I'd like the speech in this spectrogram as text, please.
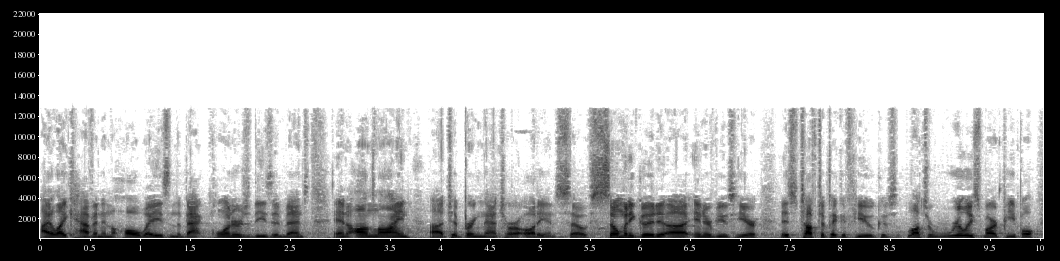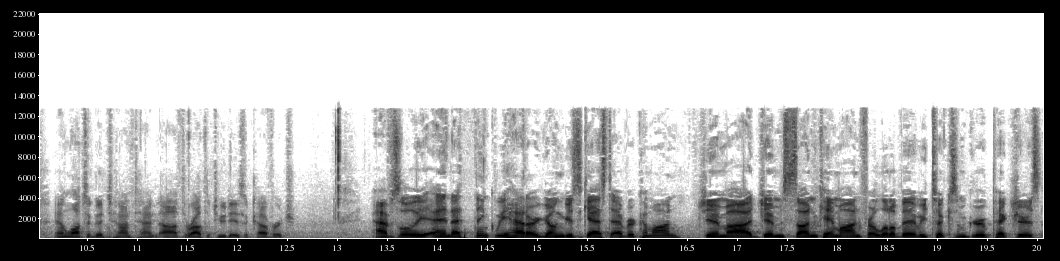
I like having in the hallways and the back corners of these events and online uh, to bring that to our audience. So, so many good uh, interviews here. It's tough to pick a few because lots of really smart people and lots of good content uh, throughout the two days of coverage. Absolutely, and I think we had our youngest guest ever come on. Jim, uh, Jim's son came on for a little bit. We took some group pictures.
